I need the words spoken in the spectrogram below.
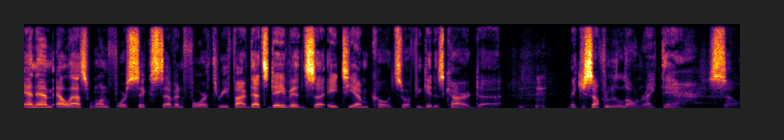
NMLS 1467435. That's David's uh, ATM code. So if you get his card, uh, make yourself a little loan right there. So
